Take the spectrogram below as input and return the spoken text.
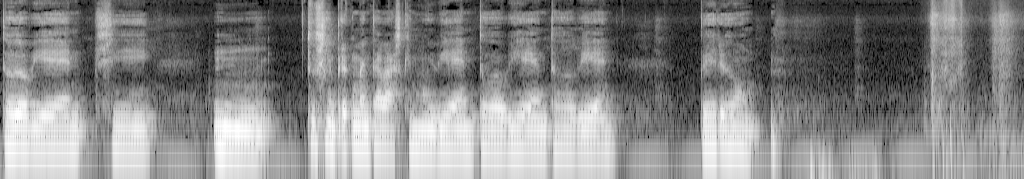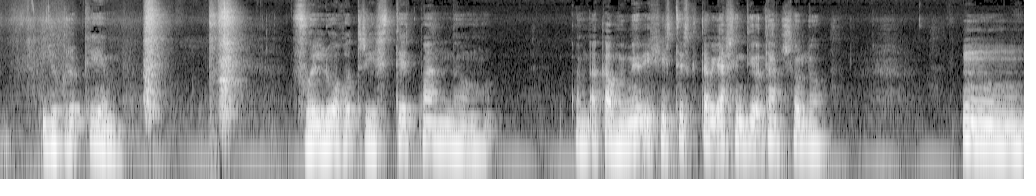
¿Todo bien? Sí. Mm, tú siempre comentabas que muy bien, todo bien, todo bien. Pero yo creo que fue luego triste cuando, cuando acabó y me dijiste que te había sentido tan solo. Mm,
